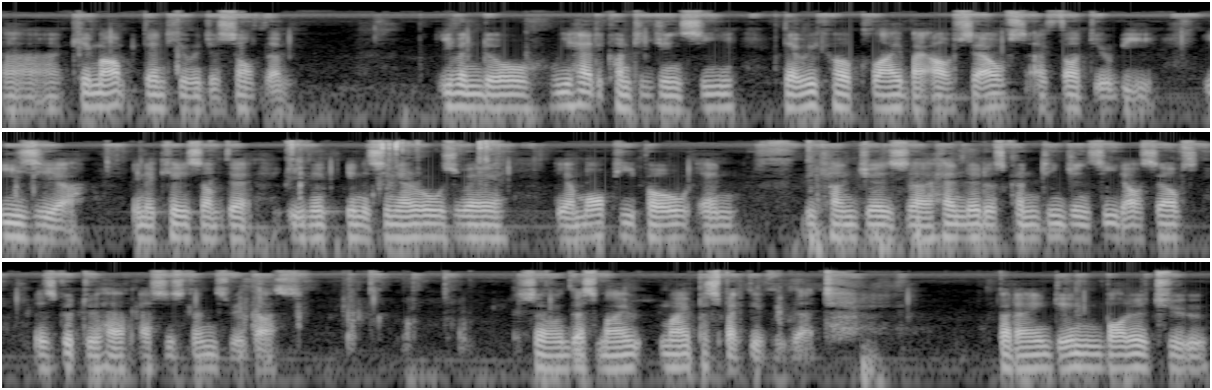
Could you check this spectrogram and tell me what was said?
uh, came up, then he would just solve them. Even though we had a contingency that we could apply by ourselves, I thought it would be easier in the case of that in, in the scenarios where there are more people and we can't just uh, handle those contingencies ourselves. It's good to have assistance with us. So that's my my perspective with that. But I didn't bother to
